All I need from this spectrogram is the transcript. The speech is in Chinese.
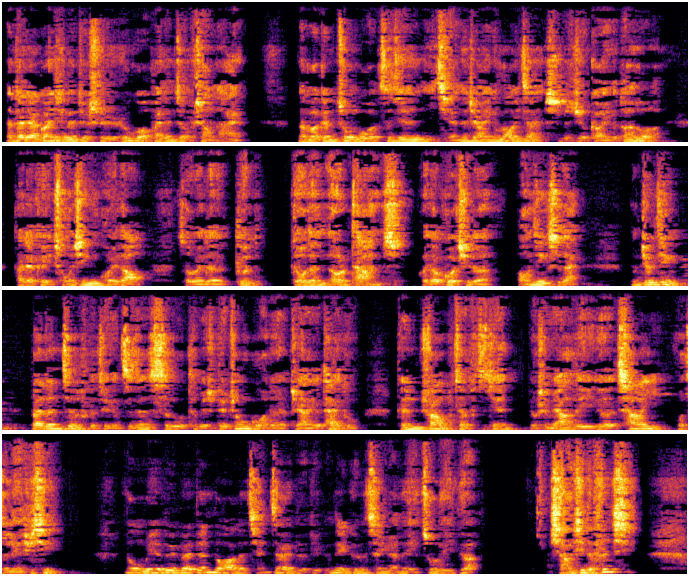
那大家关心的就是，如果拜登政府上台，那么跟中国之间以前的这样一个贸易战是不是就告一个段落了？大家可以重新回到所谓的 good golden old times，回到过去的黄金时代。那么究竟拜登政府的这个执政思路，特别是对中国的这样一个态度，跟 Trump 政府之间有什么样的一个差异或者连续性？那我们也对拜登的话呢，潜在的这个内阁的成员呢，也做了一个详细的分析。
